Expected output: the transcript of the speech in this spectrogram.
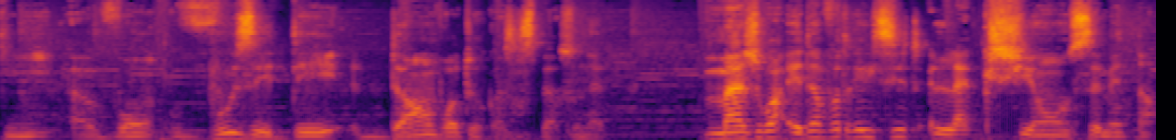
qui vont vous aider dans votre croissance personnelle. Ma joie est dans votre réussite, l'action c'est maintenant.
